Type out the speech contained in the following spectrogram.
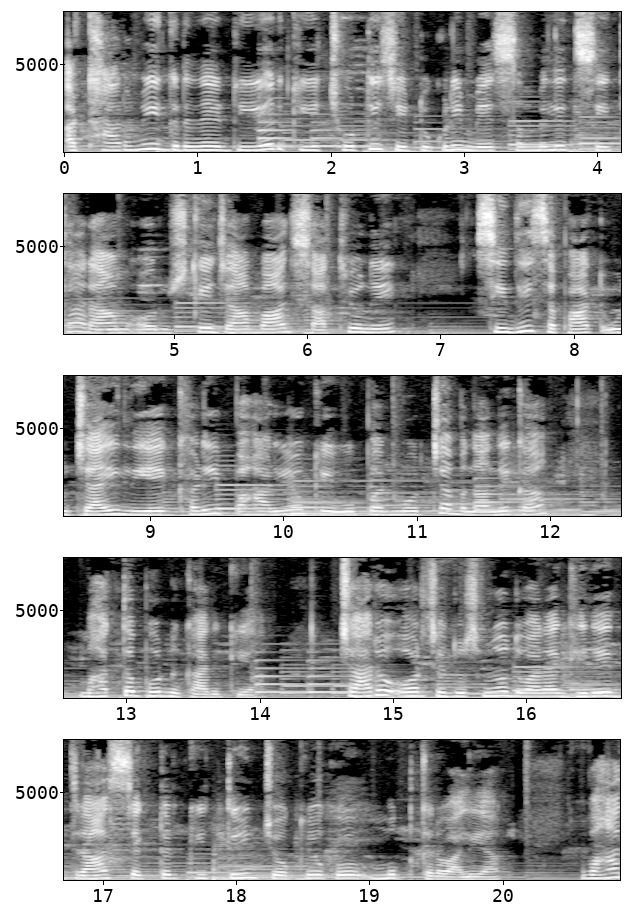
अठारहवीं ग्रेनेडियर की छोटी सी टुकड़ी में सम्मिलित सीताराम और उसके जाबाज साथियों ने सीधी सपाट ऊंचाई लिए खड़ी पहाड़ियों के ऊपर मोर्चा बनाने का महत्वपूर्ण कार्य किया। चारों ओर से दुश्मनों द्वारा घिरे द्रास सेक्टर की तीन चौकियों को मुक्त करवा लिया। वहाँ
